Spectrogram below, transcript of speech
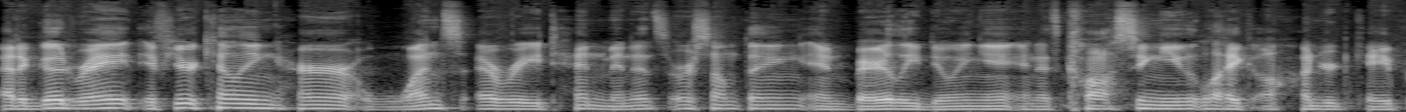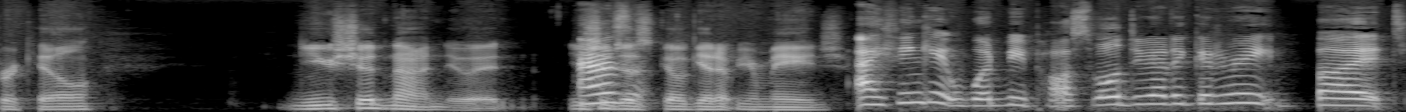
at a good rate if you're killing her once every 10 minutes or something and barely doing it and it's costing you like 100k per kill you should not do it you should was- just go get up your mage I think it would be possible to do at a good rate, but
